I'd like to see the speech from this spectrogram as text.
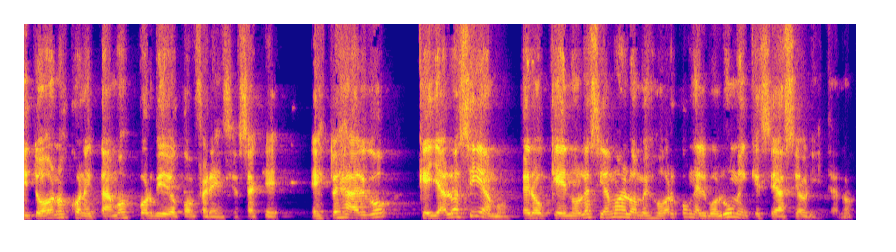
y todos nos conectamos por videoconferencia. O sea que esto es algo que ya lo hacíamos, pero que no lo hacíamos a lo mejor con el volumen que se hace ahorita, ¿no?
